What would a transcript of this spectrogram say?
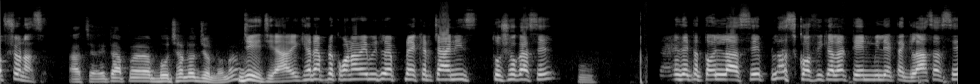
অপশন আছে। আচ্ছা এটা আপনার বোঝানোর জন্য না? জি জি। আর এখানে আপনার কর্নারের ভিতরে আপনার একটা চাইনিজ তোষক আছে। হুম। চাইনিজ একটা তৈলা আছে প্লাস কফি কালার টেন মিলি একটা গ্লাস আছে।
